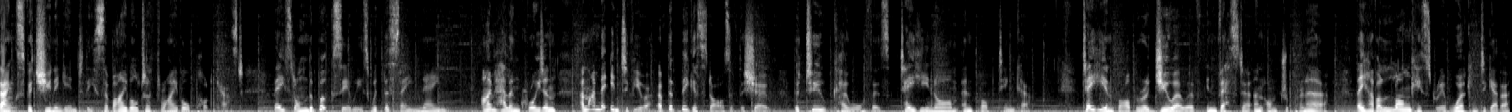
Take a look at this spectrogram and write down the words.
Thanks for tuning in to the Survival to Thrival podcast, based on the book series with the same name. I'm Helen Croydon, and I'm the interviewer of the biggest stars of the show, the two co authors, Tae Hea Nahm and Bob Tinker. Tae Hea and Bob are a duo of investor and entrepreneur. They have a long history of working together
